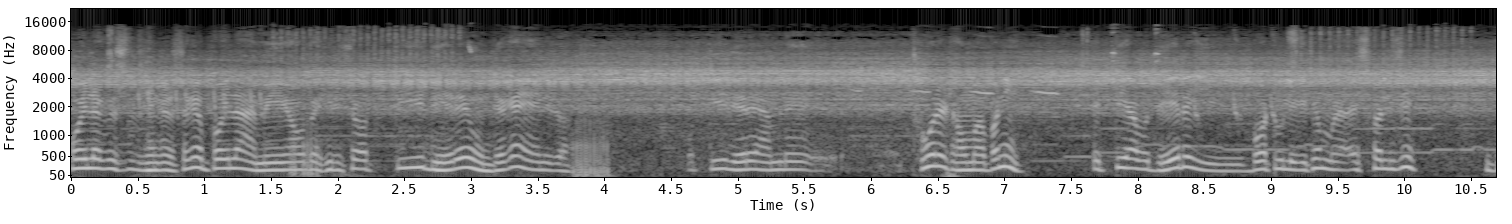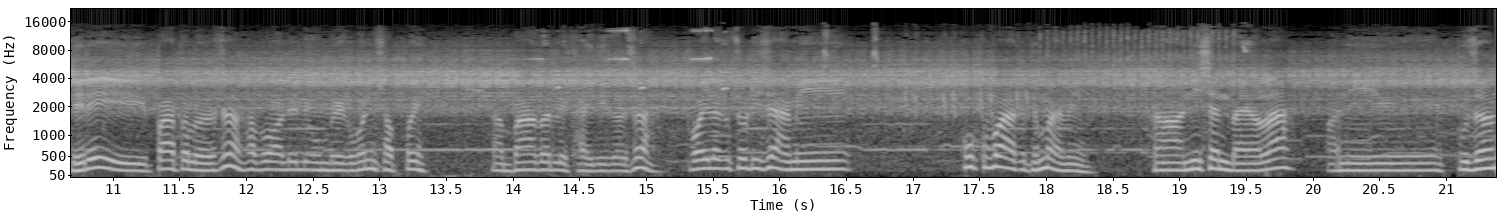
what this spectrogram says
पहिलाको जस्तो थिएन रहेछ क्या। पहिला हामी आउँदाखेरि चाहिँ अति धेरै हुन्थ्यो क्या यहाँनिर। अति धेरै हामीले थोरै ठाउँमा पनि यति अब धेरै बटुलेको थियौँ। यसपालि चाहिँ धेरै पातलो रहेछ। अब अलिअलि उम्रेको पनि सबै। बाँदरले खाइदिएको रहेछ। पहिलाको चोटि चाहिँ हामी को को पो आएको थियौँ हामी। निशान भाइ होला अनि पूजन।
